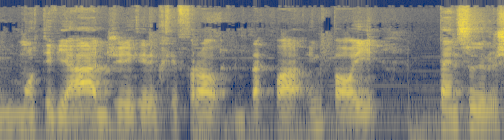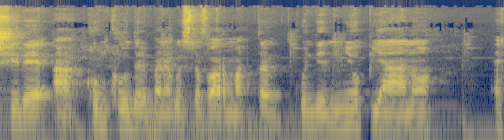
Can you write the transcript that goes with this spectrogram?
molti viaggi che, che farò da qua in poi, penso di riuscire a concludere bene questo format, quindi il mio piano è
